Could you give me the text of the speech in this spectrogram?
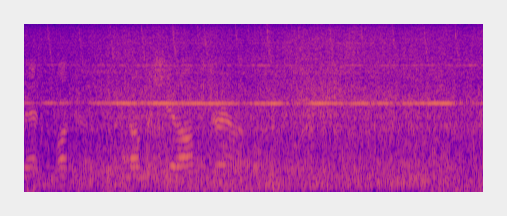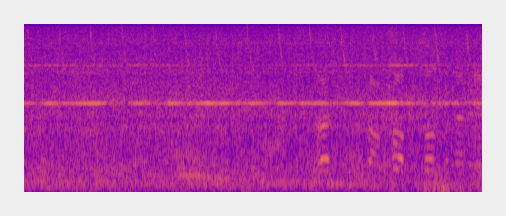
That's fucking throw the shit off the ground. That's about something in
